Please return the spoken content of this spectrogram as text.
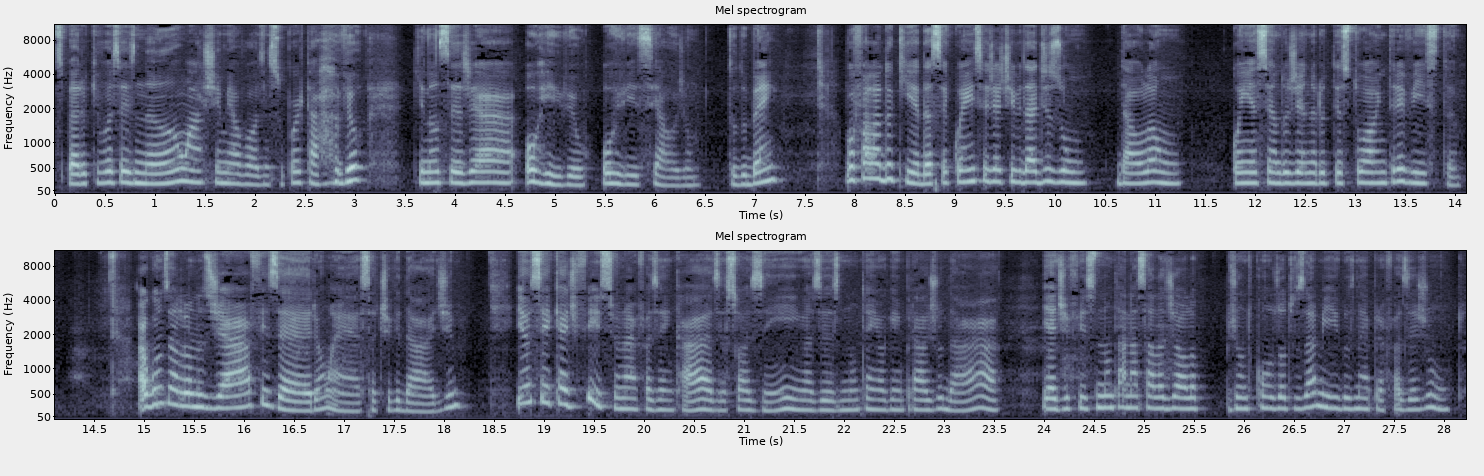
Espero que vocês não achem minha voz insuportável, que não seja horrível ouvir esse áudio, tudo bem? Vou falar do que? Da sequência de atividades 1, da aula 1, conhecendo o gênero textual entrevista. Alguns alunos já fizeram essa atividade e eu sei que é difícil, né? Fazer em casa, sozinho, às vezes não tem alguém para ajudar e é difícil não estar tá na sala de aula junto com os outros amigos, né? Para fazer junto.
